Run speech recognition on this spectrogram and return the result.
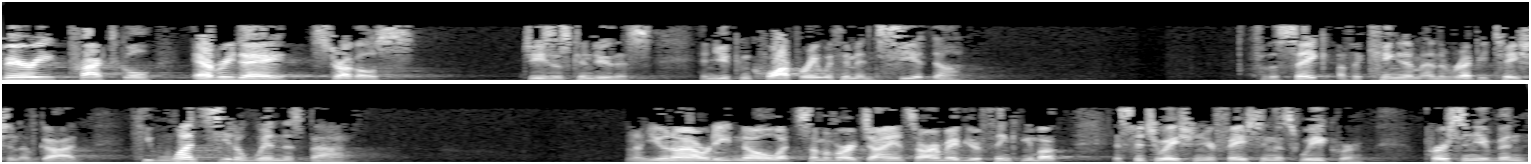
very practical, everyday struggles, Jesus can do this. And you can cooperate with Him and see it done. For the sake of the kingdom and the reputation of God, He wants you to win this battle. Now, you and I already know what some of our giants are. Maybe you're thinking about a situation you're facing this week or a person you've been,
